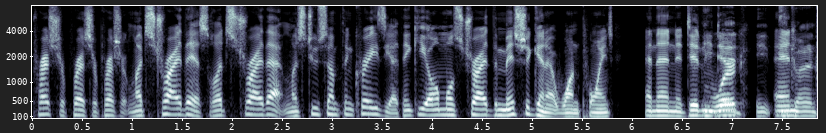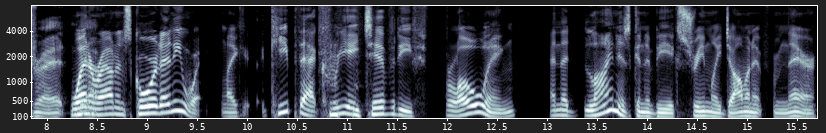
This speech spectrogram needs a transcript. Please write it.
pressure, pressure, pressure. Let's try this. Let's try that. And let's do something crazy. I think he almost tried the Michigan at one point, and then it didn't He work. did. He, he's and going to try it. Went Yeah. around and scored anyway. Like keep that creativity flowing, and the line is going to be extremely dominant from there.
